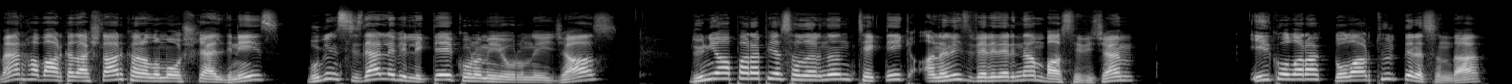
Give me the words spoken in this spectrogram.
Merhaba arkadaşlar kanalıma hoş geldiniz. Bugün sizlerle birlikte ekonomiyi yorumlayacağız. Dünya para piyasalarının teknik analiz verilerinden bahsedeceğim. İlk olarak dolar Türk lirasında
